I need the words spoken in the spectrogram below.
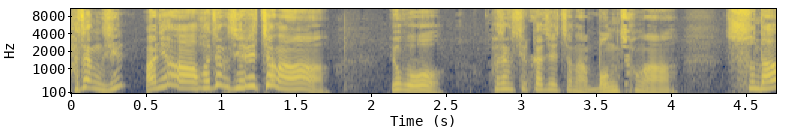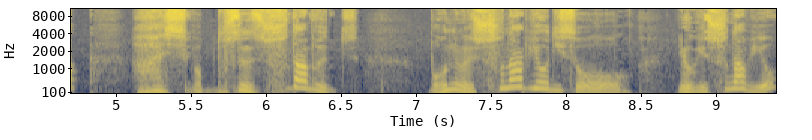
화장실? 아니야 화장실 했잖아. 요거 화장실까지 했잖아. 멍청아. 수납? 아씨 뭐 무슨 수납을 뭐는 왜 수납이 어딨어. 여기 수납이요?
